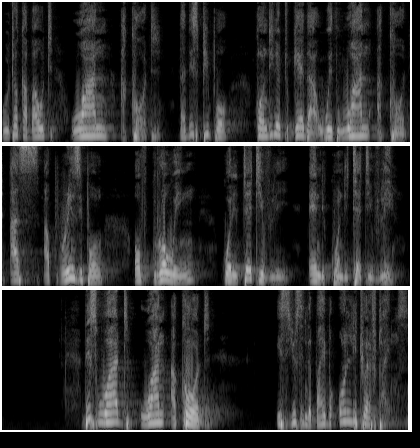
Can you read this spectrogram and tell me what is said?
We'll talk about one accord. That these people continue together with one accord as a principle of growing qualitatively and quantitatively. This word one accord is used in the Bible only 12 times.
